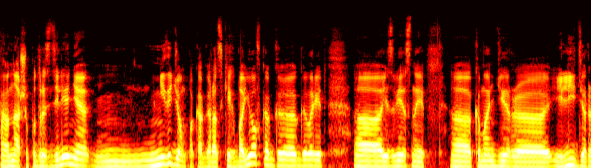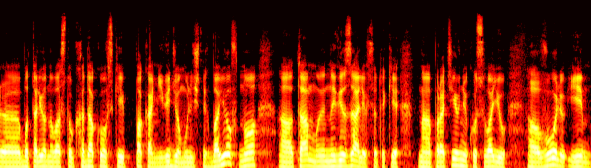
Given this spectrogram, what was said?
наши подразделения. Не ведем пока городских боев, как э, говорит э, известный командир и лидер батальона «Восток» Ходаковский. Пока не ведем уличных боев, но там мы навязали все-таки противнику свою волю и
